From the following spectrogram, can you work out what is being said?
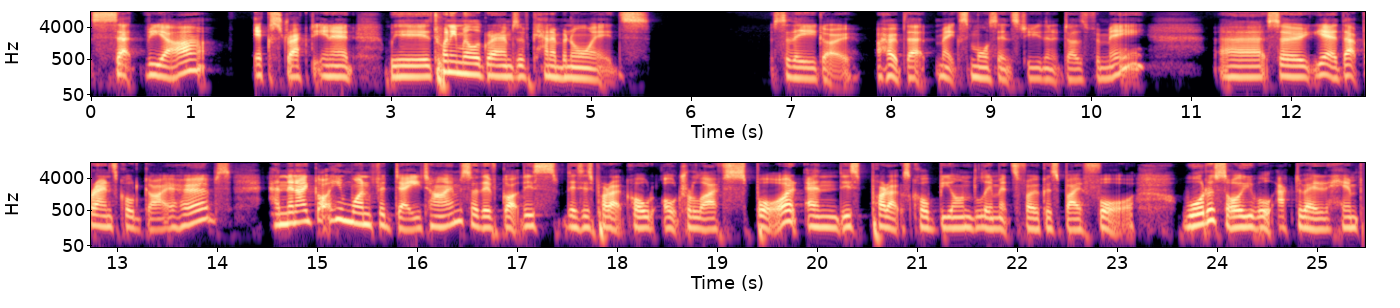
sativa extract in it with 20 milligrams of cannabinoids. So there you go. I hope that makes more sense to you than it does for me. Uh, so yeah, that brand's called Gaia Herbs, and then I got him one for daytime. So they've got this. There's this product called Ultra Life Sport, and this product's called Beyond Limits Focus by Four, water soluble activated hemp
